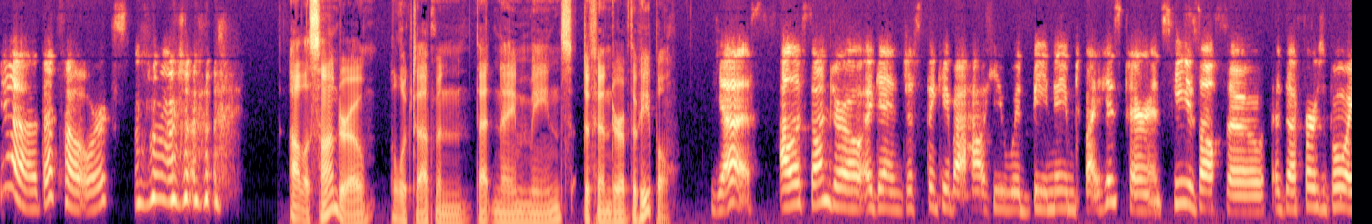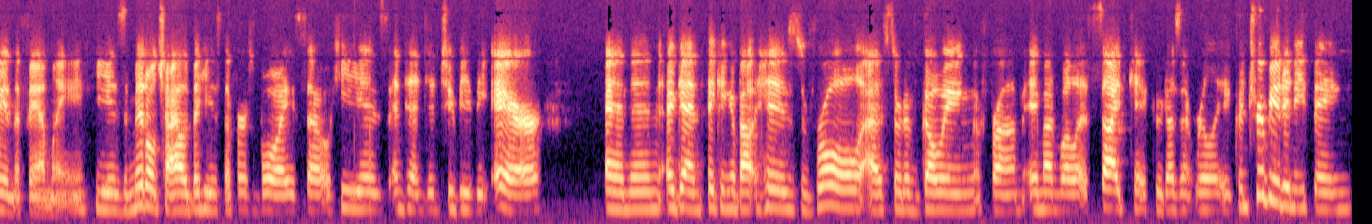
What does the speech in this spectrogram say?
Yeah, that's how it works. Alessandro looked up, and that name means defender of the people. Yes. Alessandro, again, just thinking about how he would be named by his parents, he is also the first boy in the family. He is a middle child, but he is the first boy. So he is intended to be the heir and then again thinking about his role as sort of going from Emanuela's sidekick who doesn't really contribute anything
